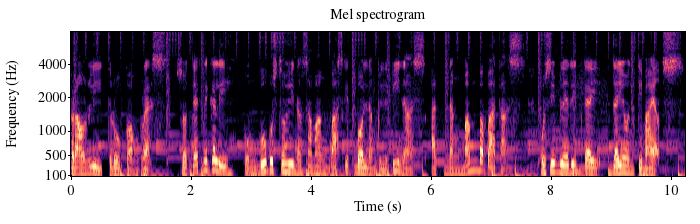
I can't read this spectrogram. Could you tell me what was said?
Brownlee through Congress. So technically, kung gugustuhin ng samahang basketball ng Pilipinas at ng mambabatas, posible rin kay Dayon T. Miles.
